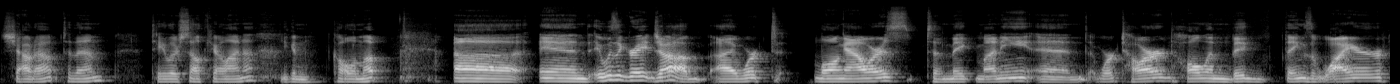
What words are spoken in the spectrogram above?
Shout out to them, Taylor, South Carolina. You can call them up. Uh, and it was a great job. I worked long hours to make money and worked hard hauling big things of wire,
